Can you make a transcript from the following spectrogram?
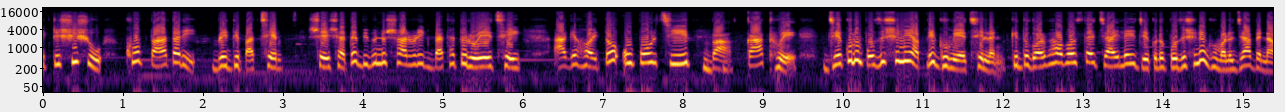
একটি শিশু খুব তাড়াতাড়ি বৃদ্ধি পাচ্ছে। সেই সাথে বিভিন্ন শারীরিক ব্যথা তো রয়েছেই। আগে হয়তো উপর, চিত বা কাত হয়ে যে কোনো পজিশনে আপনি ঘুমিয়েছিলেন। কিন্তু গর্ভাবস্থায় চাইলেই যে কোনো পজিশনে ঘুমানো যাবে না।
